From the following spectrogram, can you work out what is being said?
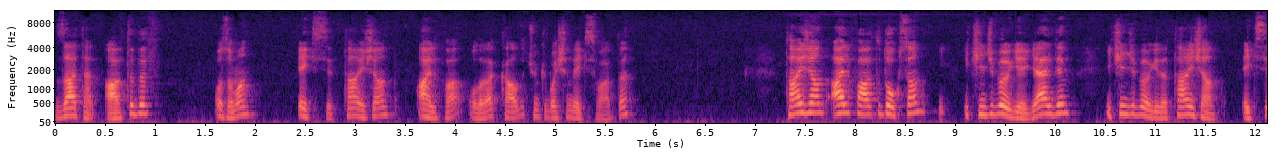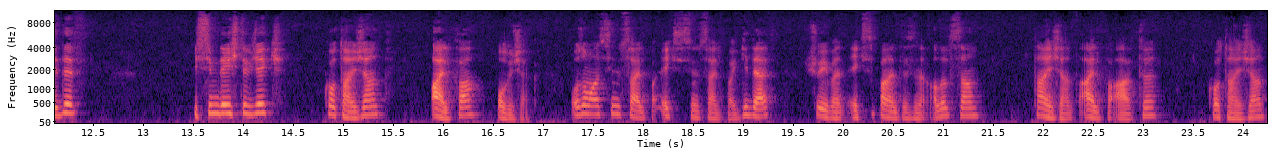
zaten artıdır. O zaman eksi tanjant alfa olarak kaldı. Çünkü başında eksi vardı. Tanjant alfa artı 90 ikinci bölgeye geldim. İkinci bölgede tanjant eksidir. İsim değiştirecek. Kotanjant alfa olacak. O zaman sinüs alfa eksi sinüs alfa gider. Şurayı ben eksi parantezine alırsam tanjant alfa artı kotanjant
